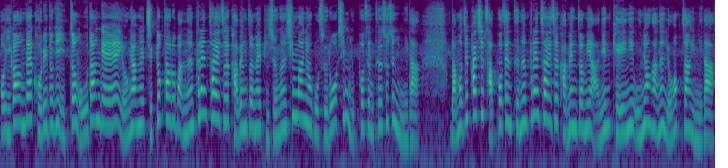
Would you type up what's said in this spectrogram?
어, 이 가운데 거리두기 2.5단계의 영향을 직격타로 받는 프랜차이즈 가맹점의 비중은 10만여 곳으로 16% 수준입니다. 나머지 84%는 프랜차이즈 가맹점이 아닌 개인이 운영하는 영업장입니다.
